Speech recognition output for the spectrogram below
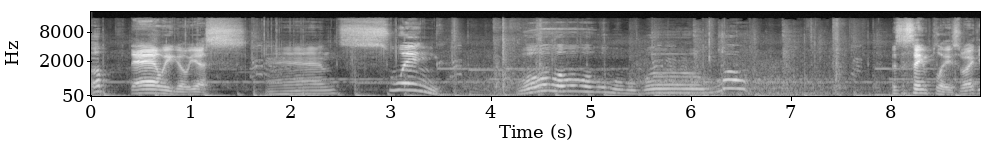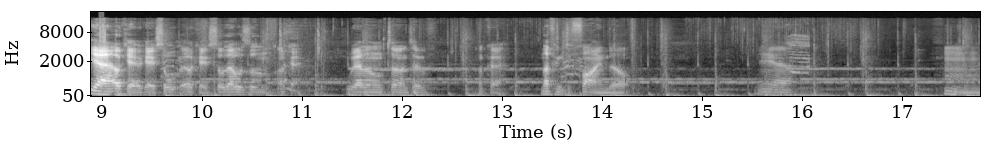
Up. There we go, yes. And swing! Whoa, whoa, whoa, whoa, whoa, whoa, whoa, whoa! It's the same place, right? Yeah, okay, okay, so, okay, so that was an, okay. We had an alternative. Okay. Nothing to find, though. Yeah. Hmm.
